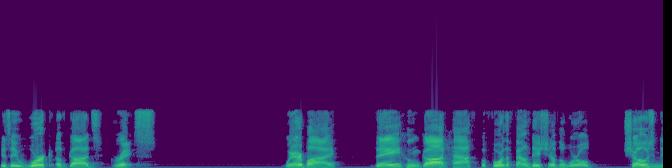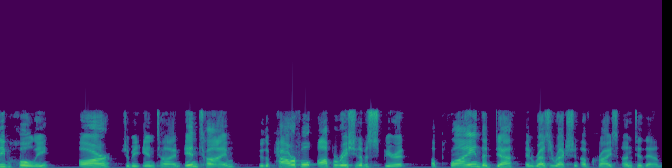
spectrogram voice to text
is a work of God's grace, whereby they whom God hath before the foundation of the world chosen to be holy are, should be in time, in time through the powerful operation of His Spirit, applying the death and resurrection of Christ unto them,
